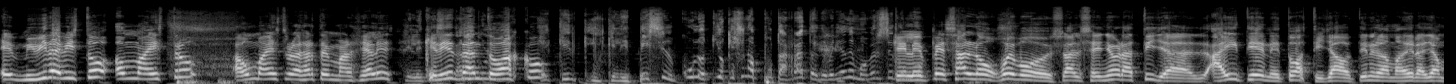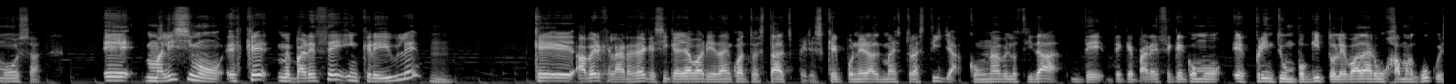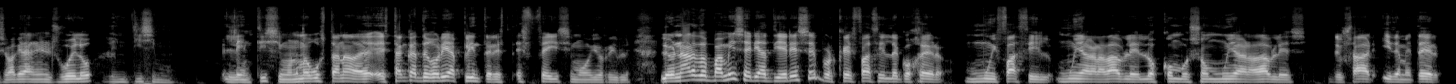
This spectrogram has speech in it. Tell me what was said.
en mi vida he visto a un maestro, a un maestro de las artes marciales que, le dé tanto asco. Que, que, le pese el culo, tío, que es una puta rata, debería de moverse. Que le pesan los huevos al señor Astilla. Ahí tiene todo astillado, tiene la madera ya mohosa. Eh, malísimo, es que me parece increíble. Hmm. Que, a ver, que la verdad es que sí que haya variedad en cuanto a stats, pero es que poner al maestro Astilla con una velocidad de, que parece que como sprinte un poquito le va a dar un jamacuco y se va a quedar en el suelo. Lentísimo. Lentísimo, no me gusta nada. Está en categoría Splinter, es, feísimo y horrible. Leonardo para mí sería tier S porque es fácil de coger, muy fácil, muy agradable. Los combos son muy agradables de usar y de meter.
